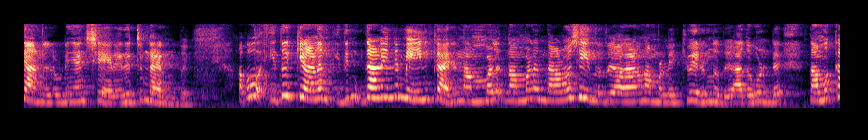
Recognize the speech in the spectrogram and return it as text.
ചാനലിലൂടെ ഞാൻ ഷെയർ ചെയ്തിട്ടുണ്ടായിരുന്നത്. അപ്പോൾ ഇതൊക്കെയാണ് ഇത് ഇതാണ് ഇതിന്റെ മെയിൻ കാര്യം. നമ്മൾ നമ്മൾ എന്താണോ ചെയ്യുന്നത് അതാണ് നമ്മളിലേക്ക് വരുന്നത്. അതുകൊണ്ട് നമുക്ക്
